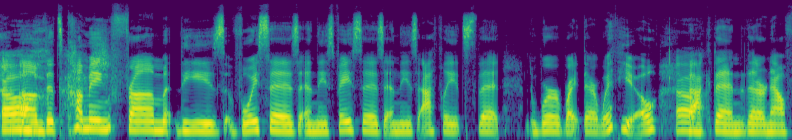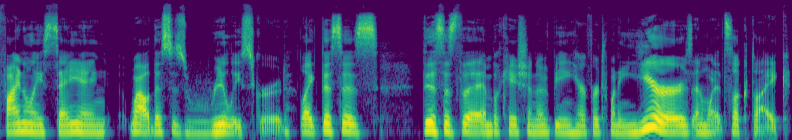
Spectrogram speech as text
Oh, um, that's coming from these voices and these faces and these athletes that were right there with you Oh. back then that are now finally saying, wow, this is really screwed. Like this is this is the implication of being here for 20 years and what it's looked like.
